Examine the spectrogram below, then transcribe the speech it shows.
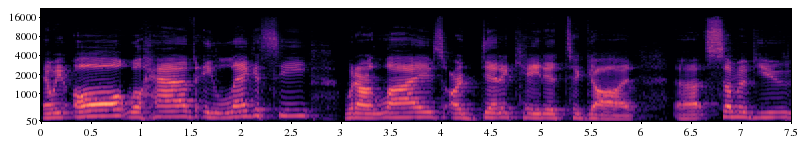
And we all will have a legacy when our lives are dedicated to God. Uh, some of you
